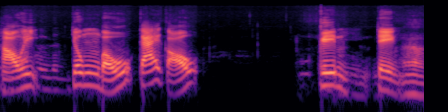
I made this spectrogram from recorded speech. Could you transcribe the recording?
Hội- trung bủ cái cổ. Kim à.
